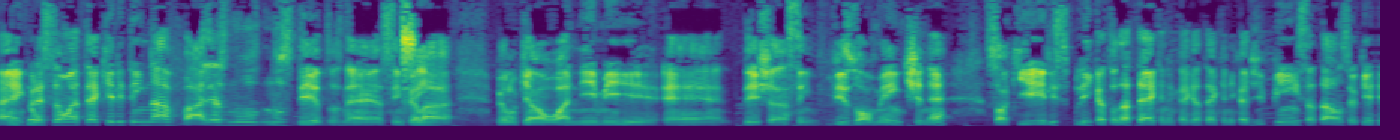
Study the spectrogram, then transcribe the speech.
A então... impressão até que ele tem navalhas no, nos dedos, né? Assim, pela, pelo que o anime é, deixa, assim, visualmente, né? Só que ele explica toda a técnica, que é a técnica de pinça tal, não sei o que.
